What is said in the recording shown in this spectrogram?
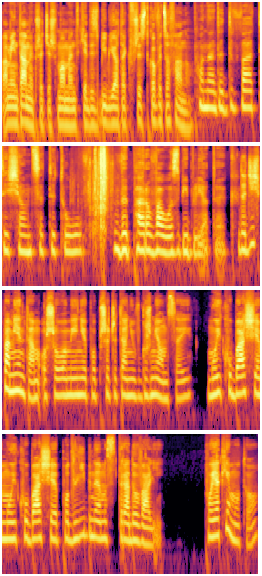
Pamiętamy przecież moment, kiedy z bibliotek wszystko wycofano. Ponad dwa tysiące tytułów wyparowało z bibliotek. Do dziś pamiętam oszołomienie po przeczytaniu w Grzmiącej. Mój Kubasie, mój Kubasie, pod Libnem stradowali. Po jakiemu to?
